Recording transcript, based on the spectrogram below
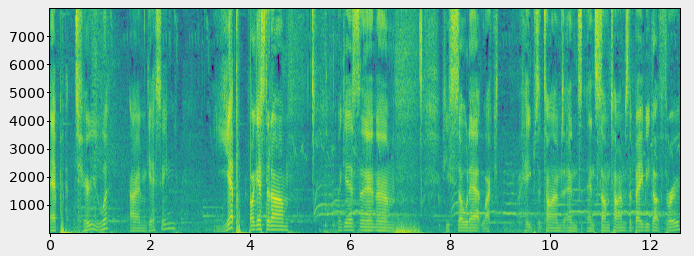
Ep 2, I'm guessing. Yep. I guess that, um, I guess that, um, he sold out like heaps of times and, and sometimes the baby got through.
